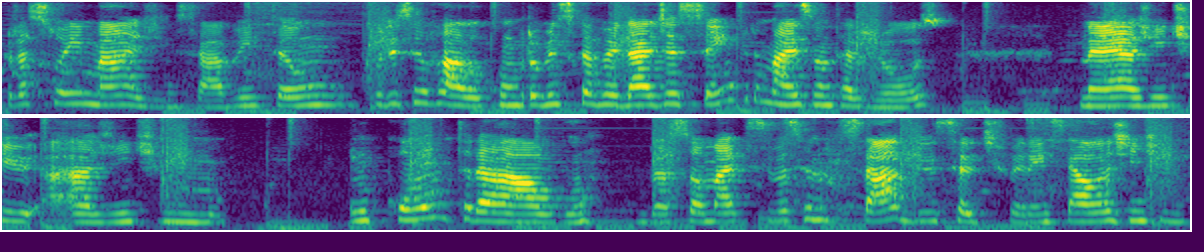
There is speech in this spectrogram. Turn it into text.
para sua imagem, sabe? Então, por isso eu falo, o compromisso com a verdade é sempre mais vantajoso, né? A gente a gente encontra algo da sua marca, se você não sabe o seu diferencial, a gente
